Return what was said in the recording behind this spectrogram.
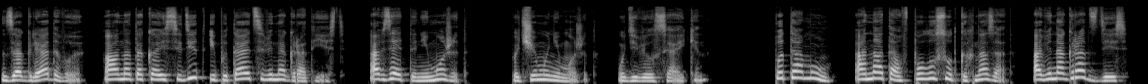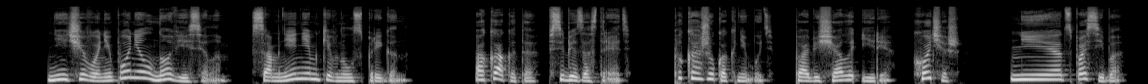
Заглядываю, а она такая сидит и пытается виноград есть. А взять-то не может. Почему не может? Удивился Айкин. Потому. Она там в полусутках назад, а виноград здесь. Ничего не понял, но весело. Сомнением кивнул Сприган. «А как это, в себе застрять?» «Покажу как-нибудь», – пообещала Ири. «Хочешь?» «Нет, спасибо», –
